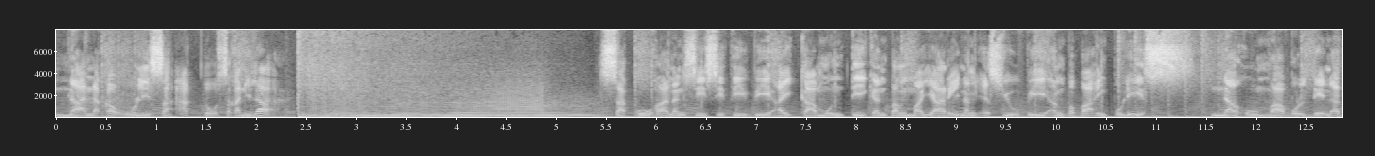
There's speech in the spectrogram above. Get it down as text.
na nakahuli sa akto sa kanila. Sa kuha ng CCTV ay kamuntikan pang mayari ng SUV ang babaeng pulis na humabol din at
